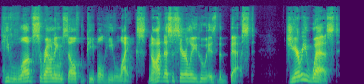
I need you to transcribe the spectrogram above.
he loves surrounding himself with people he likes, not necessarily who is the best. Jerry West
